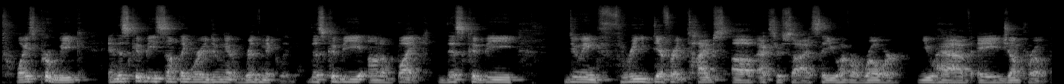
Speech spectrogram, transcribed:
twice per week. And this could be something where you're doing it rhythmically. This could be on a bike. This could be doing three different types of exercise. Say you have a rower, you have a jump rope,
